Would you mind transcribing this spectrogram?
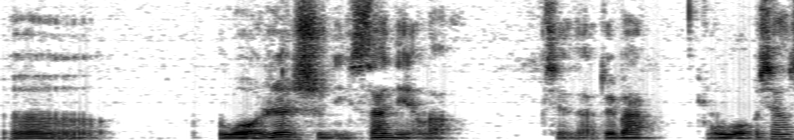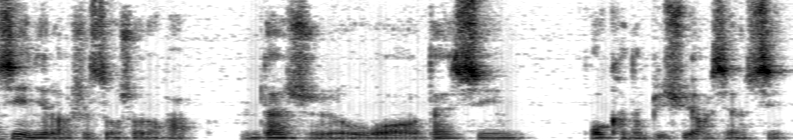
呃，我认识你三年了，现在对吧？我不相信你老师所说的话。但是我担心，我可能必须要相信，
